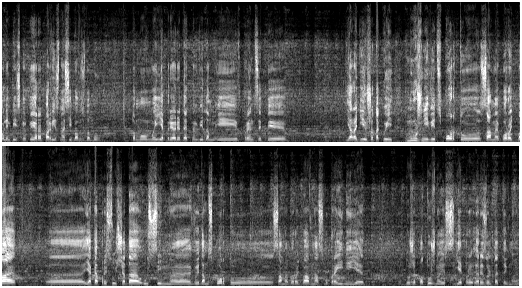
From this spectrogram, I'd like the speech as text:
Олімпійських ігор Парвіс Насібов здобув. Тому ми є пріоритетним видом і, в принципі, я радію, що такий мужній від спорту, саме боротьба, е, яка присуща да, усім е, видам спорту, саме боротьба в нас в Україні є дуже потужною, є результативною.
